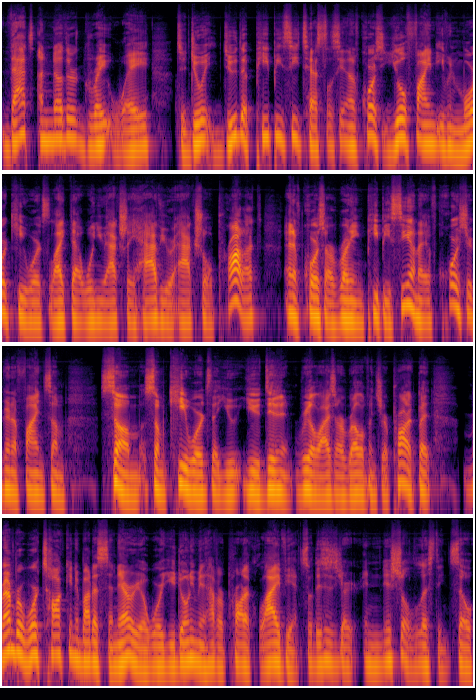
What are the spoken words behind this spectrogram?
that's another great way to do it. Do the PPC test listing. And of course, you'll find even more keywords like that when you actually have your actual product. And of course, are running PPC on it. Of course, you're going to find some some some keywords that you you didn't realize are relevant to your product. But remember, we're talking about a scenario where you don't even have a product live yet. So this is your initial listing. So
